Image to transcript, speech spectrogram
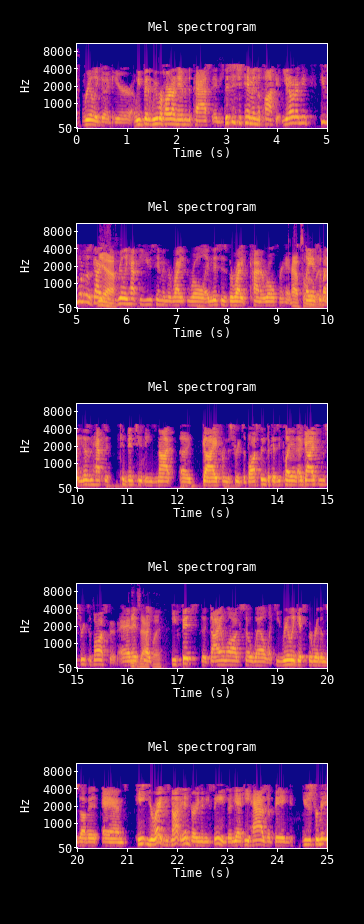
really good here. We've been we were hard on him in the past, and this is just him in the pocket. You know what I mean? He's one of those guys Yeah. that really have to use him in the right role, and this is the right kind of role for him. Absolutely. Playing somebody, he doesn't have to convince you that he's not a guy from the streets of Boston because he's playing a guy from the streets of Boston, and it's like he fits the dialogue so well. Like he really gets the rhythms of it, and he. You're right. He's not in very many scenes, and yet he has a big. You just remember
